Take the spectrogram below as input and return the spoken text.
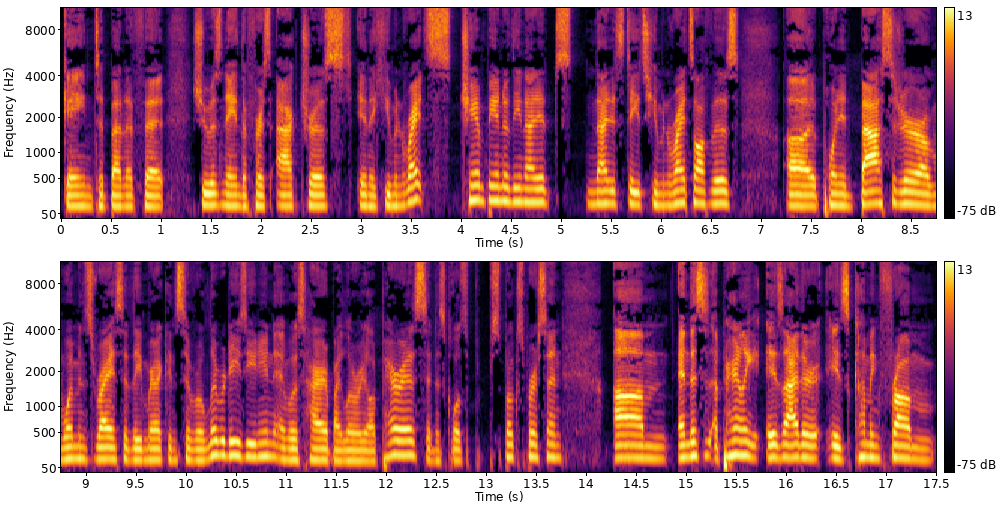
gained to benefit. She was named the first actress in a human rights champion of the United United States Human Rights Office, uh, appointed ambassador on women's rights of the American Civil Liberties Union, and was hired by L'Oreal Paris and is gold sp- spokesperson. Um, and this is apparently is either is coming from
